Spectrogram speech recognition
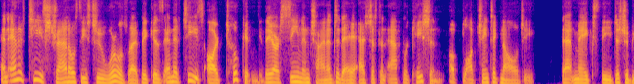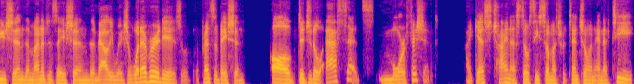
And NFTs straddles these two worlds, right? Because NFTs are token. They are seen in China today as just an application of blockchain technology that makes the distribution, the monetization, the valuation, whatever it is, or the preservation of digital assets more efficient. I guess China still sees so much potential in NFT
